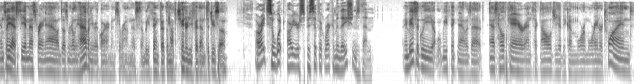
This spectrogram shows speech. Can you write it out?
And so, yeah, CMS right now doesn't really have any requirements around this, and we think that's an opportunity for them to do so. All right. So, what are your specific recommendations then? I mean, basically, what we think now is that as healthcare and technology have become more and more intertwined,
